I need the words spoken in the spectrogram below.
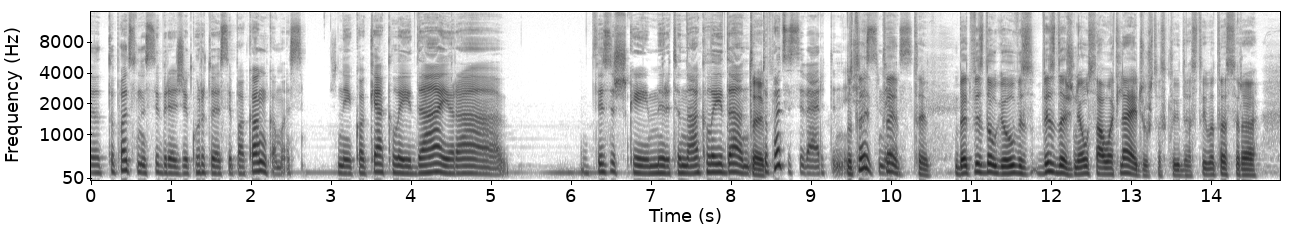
e, tu pats nusibrėži, kur tu esi pakankamas. Žinai, kokia klaida yra visiškai mirtina klaida. Nu, Taip. Tu pats įsivertini. Nu, taip, taip, taip. Bet vis daugiau, vis, vis dažniau savo atleidžiu už tas klaidas. Tai va tas yra E,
